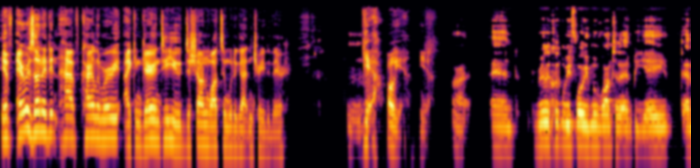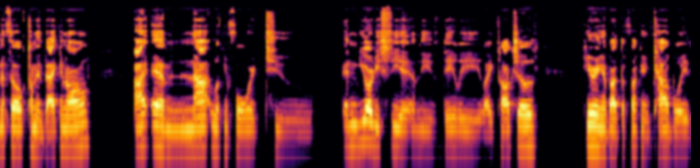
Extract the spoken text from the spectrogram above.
if Arizona didn't have Kyler Murray, I can guarantee you Deshaun Watson would have gotten traded there. Mhm. Yeah. Oh yeah. Yeah. All right. And really quickly before we move on to the NBA, the NFL coming back and all, I am not looking forward to and you already see it on these daily like talk shows. Hearing about the fucking Cowboys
